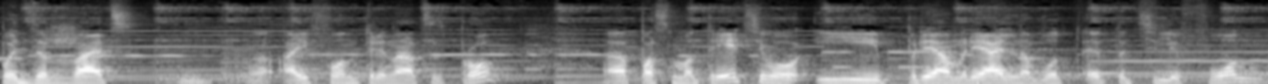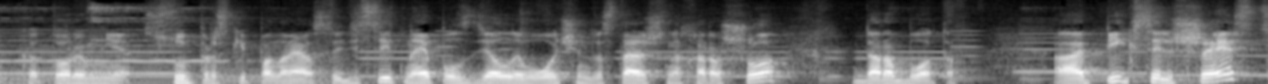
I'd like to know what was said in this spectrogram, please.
поддержать iPhone 13 Pro, э, посмотреть его. И прям реально вот этот телефон, который мне суперски понравился. И действительно, Apple сделал его очень достаточно хорошо, доработав. Pixel 6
